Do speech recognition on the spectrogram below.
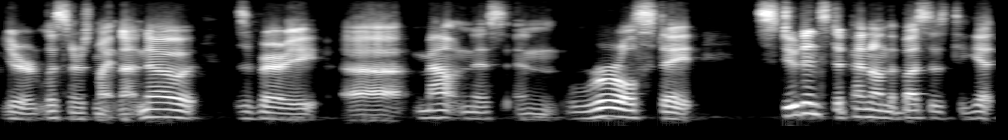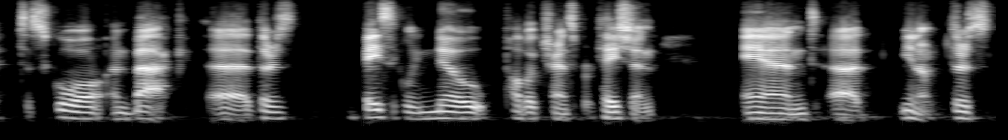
your listeners might not know is a very uh, mountainous and rural state students depend on the buses to get to school and back. Uh, there's basically no public transportation. And uh, you know there's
